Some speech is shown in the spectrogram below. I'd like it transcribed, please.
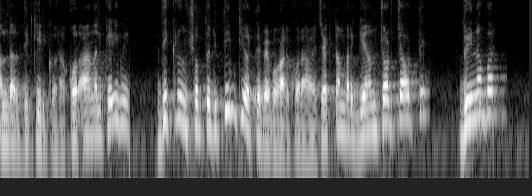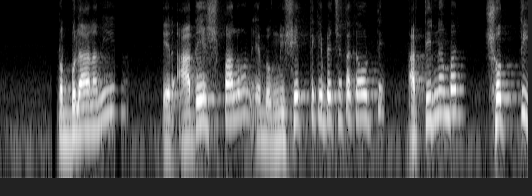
আল্লাহর দিকির করা। কোরআন আল করিমে দিকরুন শব্দটি তিনটি অর্থে ব্যবহার করা হয়েছে। এক নম্বর, জ্ঞান চর্চা অর্থে। দুই নম্বর, রব্বুল আলমী এর আদেশ পালন এবং নিষেধ থেকে বেঁচে থাকা অর্থে। আর তিন নম্বর, সত্যি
